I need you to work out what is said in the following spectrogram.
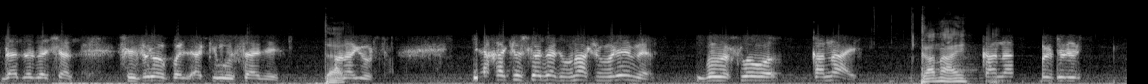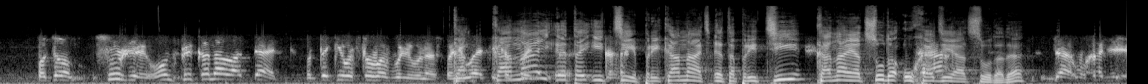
Да, да, да, сейчас. Симферополь, Акимусади, Анаюрт. Я хочу сказать, в наше время было слово «канай». Канай. Канай. Потом, слушай, он приканал опять. Вот такие вот слова были у нас, понимаете? Канай – это идти, приканать – это прийти, канай отсюда, уходи да? отсюда, да? Да, уходи,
